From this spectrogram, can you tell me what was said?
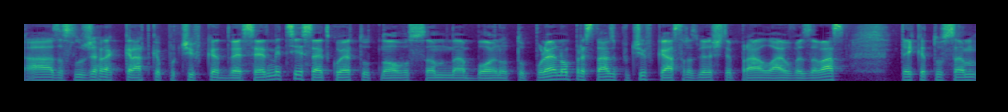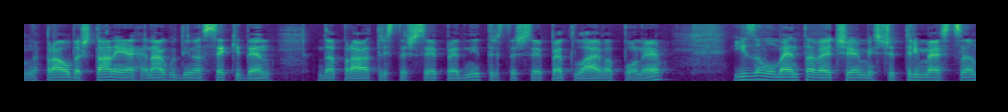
а, заслужена кратка почивка две седмици, след което отново съм на бойното поле, но през тази почивка аз разбира ще правя лайвове за вас, тъй като съм направил обещание една година всеки ден да правя 365 дни, 365 лайва поне. И за момента вече мисля, че 3 месеца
